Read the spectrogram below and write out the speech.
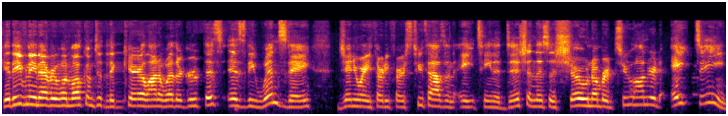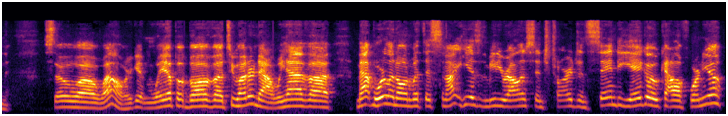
Good evening, everyone. Welcome to the Carolina Weather Group. This is the Wednesday, January 31st, 2018 edition. This is show number 218. So, uh, wow, we're getting way up above uh, 200 now. We have uh, Matt Moreland on with us tonight. He is the meteorologist in charge in San Diego, California.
